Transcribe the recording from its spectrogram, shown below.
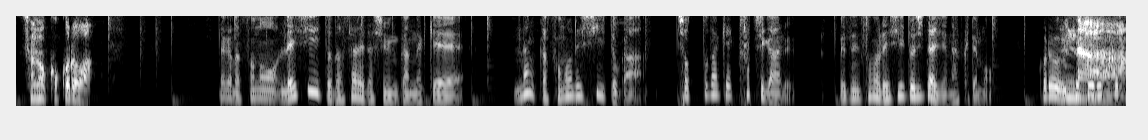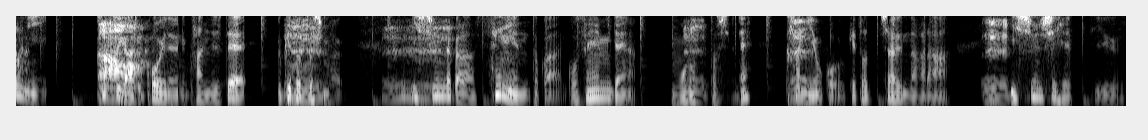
その心は。だからそのレシート出された瞬間だけ、なんかそのレシートがちょっとだけ価値がある。別にそのレシート自体じゃなくても、これを受け取ることに価値がある行為のように感じて受け取ってしまう。一瞬だからら1000円とか5000円みたいなものとしてね、うん紙をこう受け取っちゃうんだから、うん、一瞬紙幣っていう。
